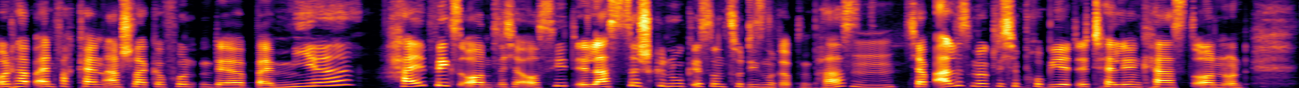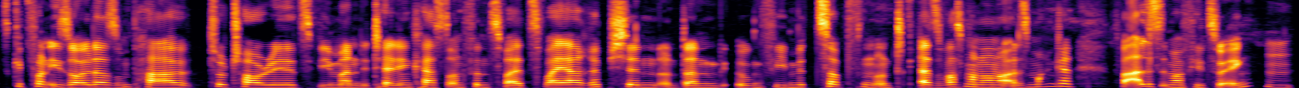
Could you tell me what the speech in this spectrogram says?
Und habe einfach keinen Anschlag gefunden, der bei mir halbwegs ordentlich aussieht, elastisch genug ist und zu diesen Rippen passt. Mhm. Ich habe alles Mögliche probiert, Italian Cast On und es gibt von Isolda so ein paar Tutorials, wie man Italian Cast On für ein zwei Zweier-Rippchen und dann irgendwie mit Zöpfen und also was man noch alles machen kann. Es war alles immer viel zu eng. Hm.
